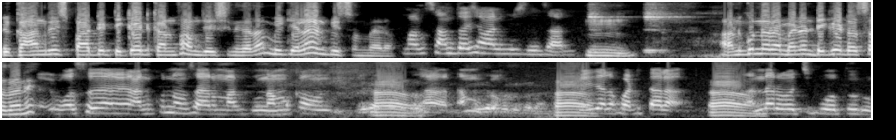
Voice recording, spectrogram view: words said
మీకు కాంగ్రెస్ పార్టీ టికెట్ కన్ఫర్మ్ చేసింది కదా మీకు ఎలా అనిపిస్తుంది మేడం? మాకు సంతోషం అనిపిస్తుంది సార్. అనుకున్నారా మేడం టికెట్ వస్తుందని? వస్తుందని అనుకున్నాం సార్ మాకు నమ్మకం ఉంది. నమ్మకం. ఆ, అందరు వచ్చి పోతురు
